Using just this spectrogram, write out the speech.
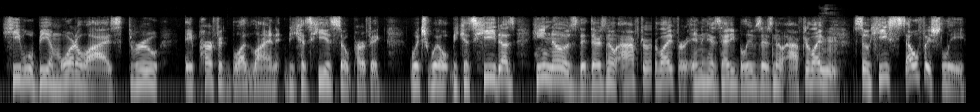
he will be immortalized through a perfect bloodline because he is so perfect, which will because he does he knows that there's no afterlife, or in his head he believes there's no afterlife. Hmm. So he selfishly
